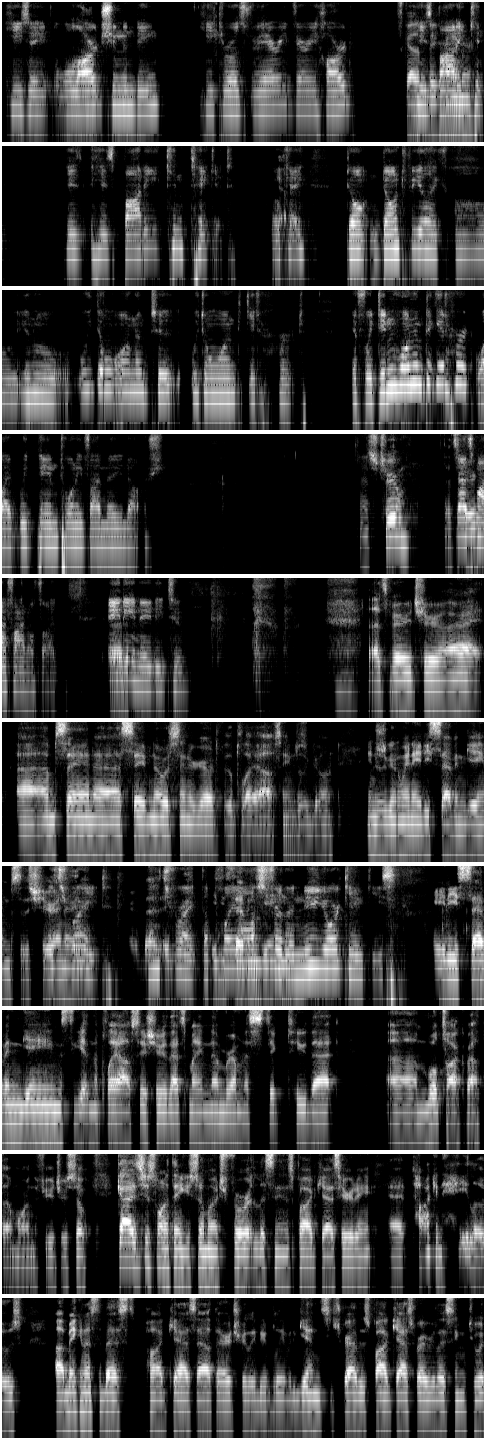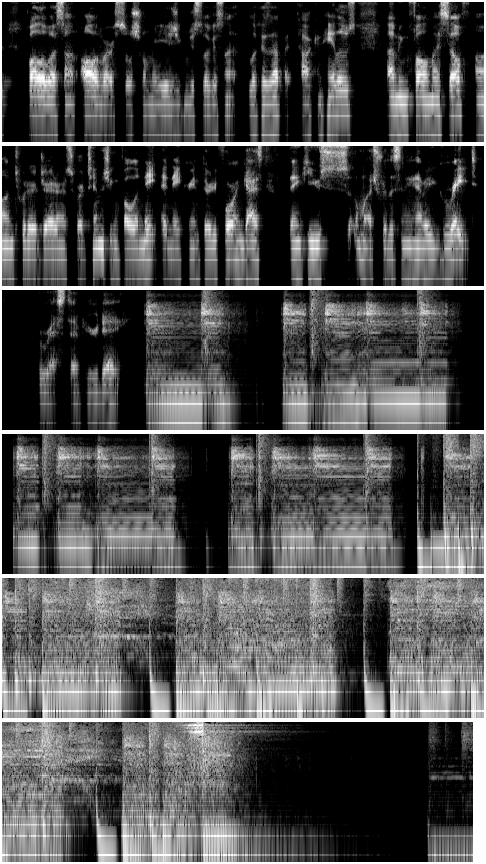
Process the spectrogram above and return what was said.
He's a large human being. He throws very, very hard. It's got a His body hammer. can his his body can take it. Yep. Don't don't be like, oh, you know, we don't want him to we don't want him to get hurt. If we didn't want him to get hurt, why we'd pay him twenty five million dollars. That's true. That's That's very, my final thought. That- Eighty and eighty two. That's very true. All right, uh, I'm saying uh, save Noah Syndergaard for the playoffs. Angels are going. Angels are going to win 87 games this year. That's right. that. That's right. The 87 playoffs for the. New York Yankees. 87 games to get in the playoffs this year. That's my number. I'm going to stick to that. Um, we'll talk about that more in the future. So, guys, just want to thank you so much for listening to this podcast here at, at Talking Halos, uh, making us the best podcast out there. I truly do believe it. Again, subscribe to this podcast wherever you're listening to it. Follow us on all of our social medias. You can just look us on, look us up at Talking Halos. Um, you can follow myself on Twitter, Jared underscore Tims. You can follow Nate at Nate NateGreen34. And guys, thank you so much for listening. Have a great rest of your day.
